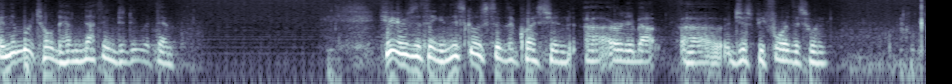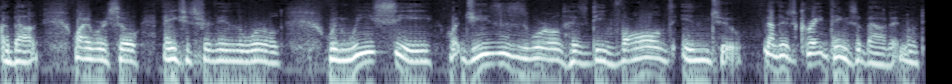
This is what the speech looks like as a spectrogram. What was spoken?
And then we're told to have nothing to do with them. Here's the thing, and this goes to the question uh, earlier about uh, just before this one about why we're so anxious for the end of the world. When we see what Jesus' world has devolved into, now there's great things about it, and,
